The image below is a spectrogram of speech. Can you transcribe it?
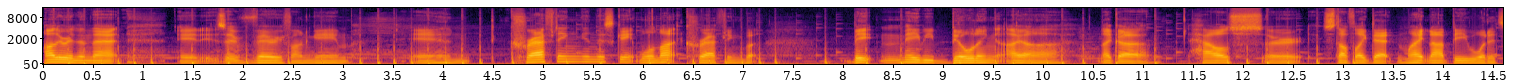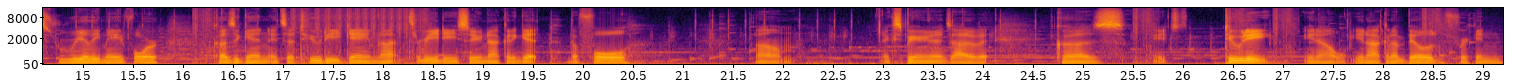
other than that, it is a very fun game and crafting in this game, well not crafting but maybe building uh like a house or stuff like that might not be what it's really made for. Because again it's a 2D game not 3D so you're not going to get the full um, experience out of it. Because it's 2D you know you're not going to build freaking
